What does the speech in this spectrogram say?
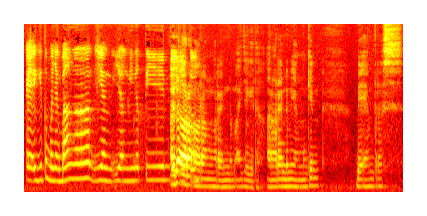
kayak gitu banyak banget yang yang ngingetin. ada gitu. orang-orang random aja gitu orang random yang mungkin DM terus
